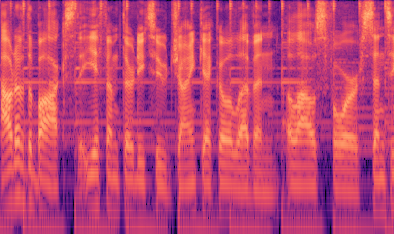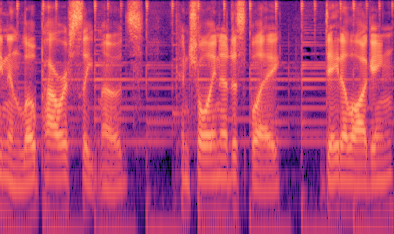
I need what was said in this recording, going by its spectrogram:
Out of the box, the EFM32 Giant Gecko 11 allows for sensing in low power sleep modes, controlling a display, data logging,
